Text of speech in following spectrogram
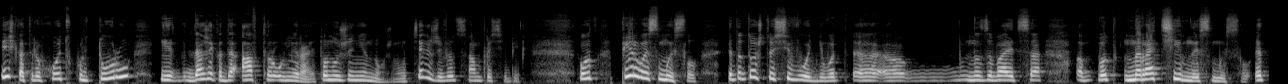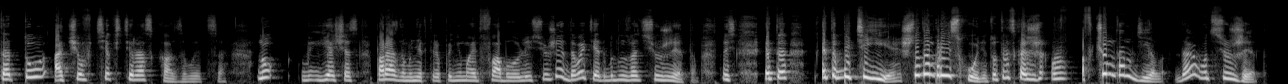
вещь, которая входит в культуру, и даже когда автор умирает, он уже не нужен. Вот текст живет сам по себе. Вот первый смысл – это то, что сегодня вот, э, э называется э, вот нарративный смысл. Это то, о чем в тексте рассказывается. Ну, я сейчас по-разному некоторые понимают фабулу или сюжет, давайте я это буду называть сюжетом. То есть это, это бытие, что там происходит? Вот расскажешь, в чем там дело? Да, вот сюжет.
